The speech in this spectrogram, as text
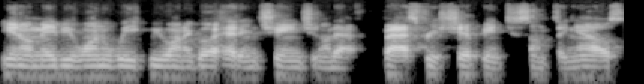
you know, maybe one week we want to go ahead and change, you know, that fast free shipping to something else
